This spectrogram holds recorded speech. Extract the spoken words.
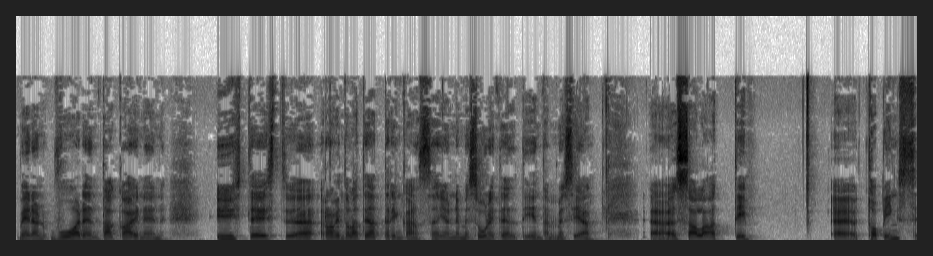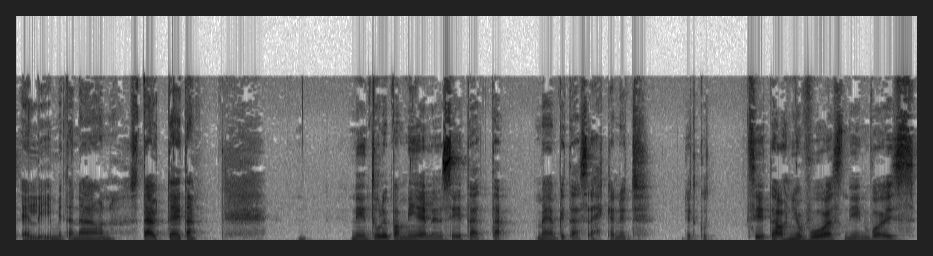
meidän vuoden takainen yhteistyö ravintolateatterin kanssa, jonne me suunniteltiin tämmöisiä äh, salaatti äh, toppings, eli mitä nämä on, täytteitä. Niin tulipa mieleen siitä, että meidän pitäisi ehkä nyt, nyt kun siitä on jo vuosi, niin voisi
